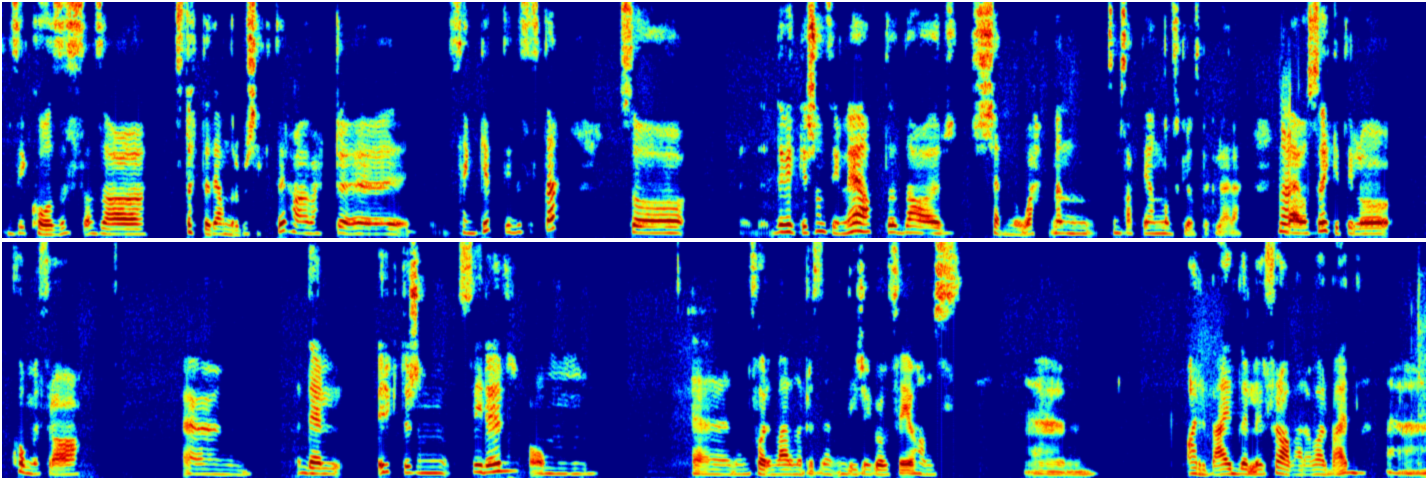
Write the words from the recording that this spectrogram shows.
man si, causes, altså støtte til andre prosjekter, har vært uh, senket i det siste. Så det virker sannsynlig at det har skjedd noe, men som sagt igjen vanskelig å spekulere. Nei. Det er jo også ikke til å komme fra eh, en del rykter som svirrer om den forhenværende presidenten DJ Grothy og hans eh, arbeid eller fravær av arbeid. Eh,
